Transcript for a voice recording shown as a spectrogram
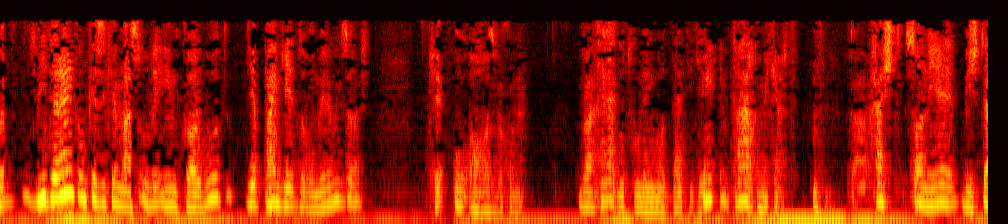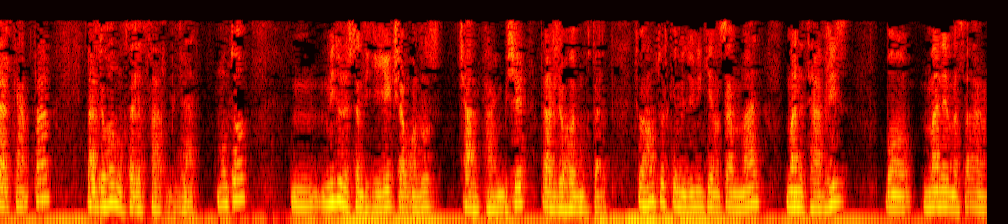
و بیدرنگ اون کسی که مسئول این کار بود یه پنگ دومی رو میگذاشت که او آغاز بکنه. و چقدر بود طول این مدتی که؟ این فرق می‌کرد. هشت ثانیه بیشتر کمتر. در جاهای مختلف فرق می‌کرد منتها می‌دونستن دیگه یک شب آن روز چند پنگ میشه در جاهای مختلف. چون همونطور که می‌دونین که مثلا من من تبریز با من مثلا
